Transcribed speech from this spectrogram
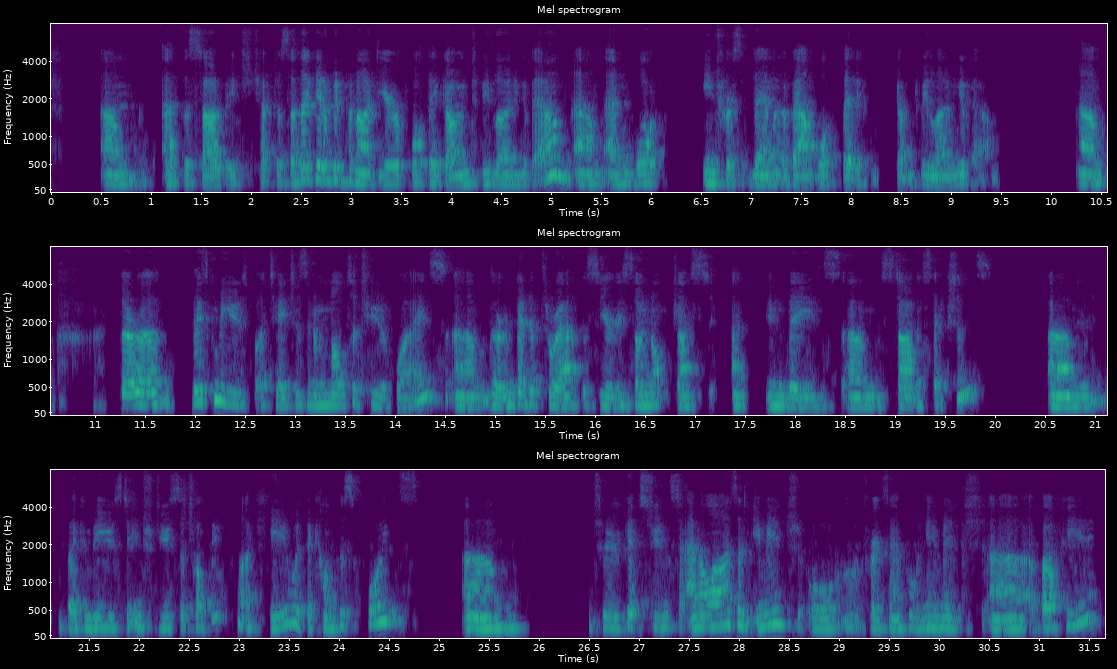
um, at the start of each chapter. So they get a bit of an idea of what they're going to be learning about um, and what interests them about what they're going to be learning about. Um, there are, these can be used by teachers in a multitude of ways. Um, they're embedded throughout the series, so not just in these um, starter sections. Um, they can be used to introduce a topic, like here with the compass points. Um, to get students to analyse an image or, for example, the image uh, above here.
